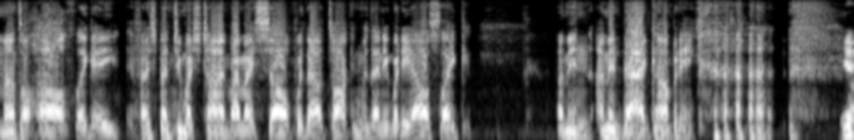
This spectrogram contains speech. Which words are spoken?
mental health. Like, I if I spend too much time by myself without talking with anybody else, like I'm in I'm in bad company. yeah,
